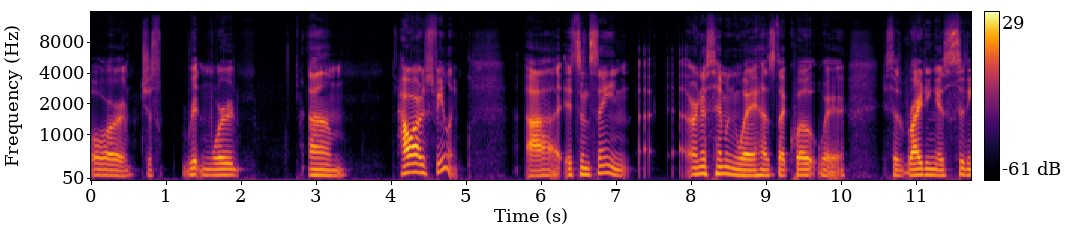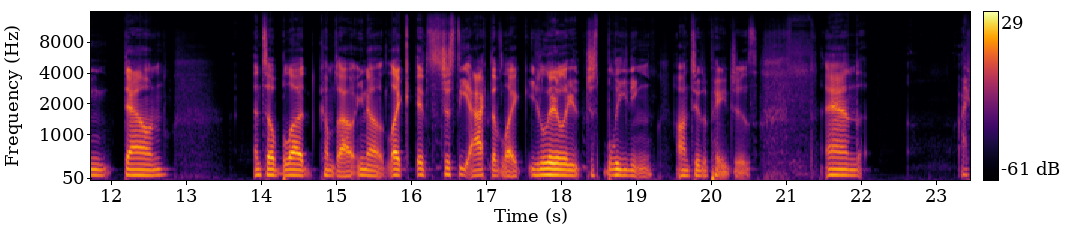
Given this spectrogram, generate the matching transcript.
or just written word um, how I was feeling. Uh, it's insane. Ernest Hemingway has that quote where he said, Writing is sitting down until blood comes out. You know, like it's just the act of like you're literally just bleeding onto the pages. And I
